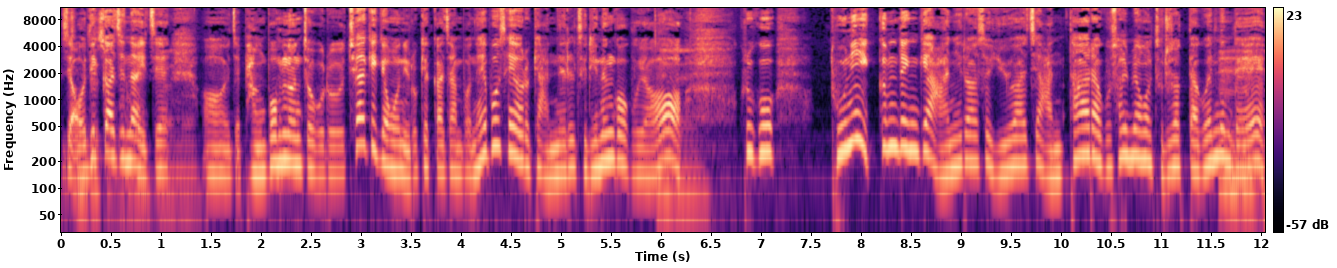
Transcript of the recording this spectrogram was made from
이제 어디까지나 이제 네, 네. 어 이제 방법론적으로 최악의 경우는 이렇게까지 한번 해보세요 이렇게 안내를 드리는 거고요. 네. 그리고 돈이 입금된 게 아니라서 유효하지 않다라고 설명을 들으셨다고 했는데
